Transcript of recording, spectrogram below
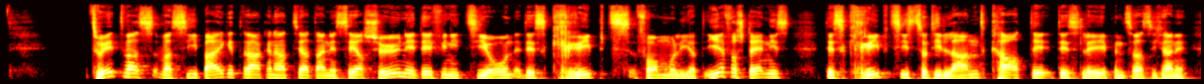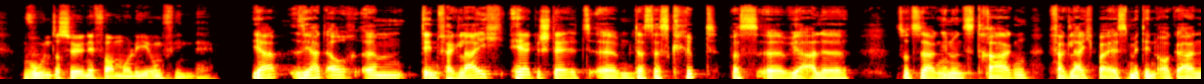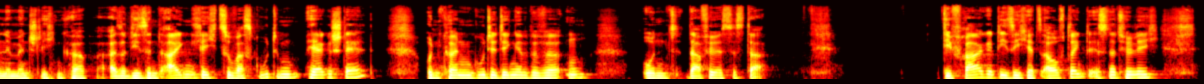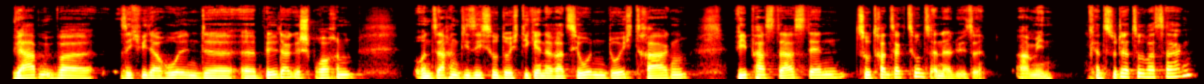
Zu etwas, was sie beigetragen hat, sie hat eine sehr schöne Definition des Skripts formuliert. Ihr Verständnis des Skripts ist so die Landkarte des Lebens, was ich eine wunderschöne Formulierung finde. Ja, sie hat auch ähm, den Vergleich hergestellt, ähm, dass das Skript, was äh, wir alle sozusagen in uns tragen, vergleichbar ist mit den Organen im menschlichen Körper. Also die sind eigentlich zu was Gutem hergestellt und können gute Dinge bewirken und dafür ist es da. Die Frage, die sich jetzt aufdrängt, ist natürlich, wir haben über sich wiederholende äh, Bilder gesprochen und Sachen, die sich so durch die Generationen durchtragen. Wie passt das denn zur Transaktionsanalyse, Armin? Kannst du dazu was sagen?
